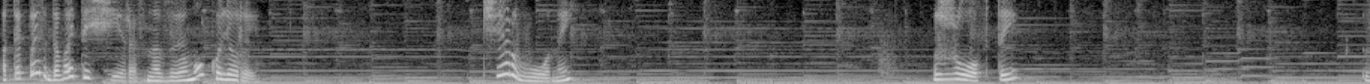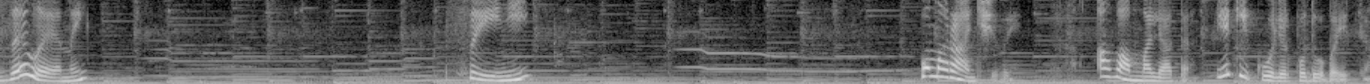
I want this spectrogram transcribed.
А тепер давайте ще раз назвемо кольори. Червоний. Жовтий, зелений, синій, помаранчевий. А вам, малята, який колір подобається?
